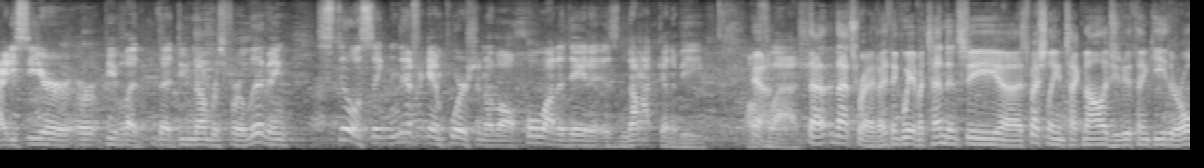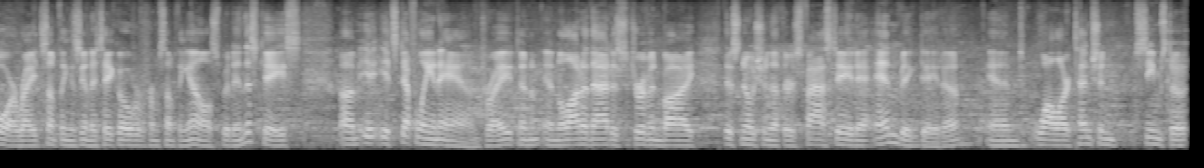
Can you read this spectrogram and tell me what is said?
IDC or, or people that, that do numbers for a living, still a significant portion of a whole lot of data is not going to be on flash. That, that's right. I think we have a tendency, uh, especially in technology, to think either or, right? Something is going to take over from something else. But in this case, um, it, it's definitely an and, right? And, and a lot of that is driven by this notion that there's fast data and big data. And while our attention seems to,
